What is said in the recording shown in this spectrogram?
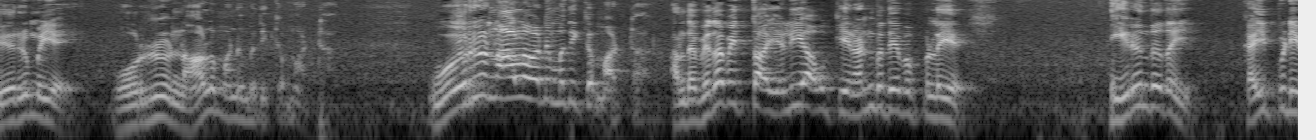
வெறுமையை ஒரு நாளும் அனுமதிக்க மாட்டார். ஒரு நாளும் அனுமதிக்க மாட்டார். அந்த விதவைத்தா எலியாவுக்கு என் அன்பு தேவ பிள்ளையே இருந்ததை கைப்பிடி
